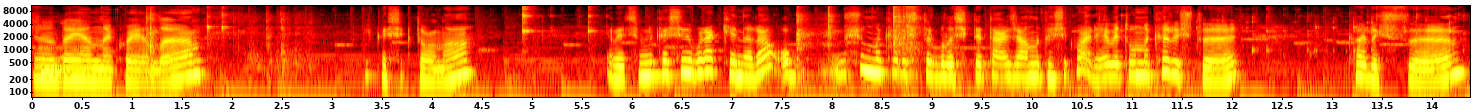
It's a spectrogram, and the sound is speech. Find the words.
Şunu da yanına koyalım. Bir kaşık da ona. Evet şimdi kaşığı bırak kenara. O şununla karıştır bulaşık deterjanlı kaşık var ya. Evet onunla karıştır. Karışsın.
